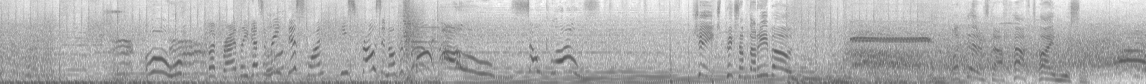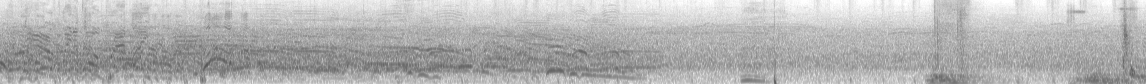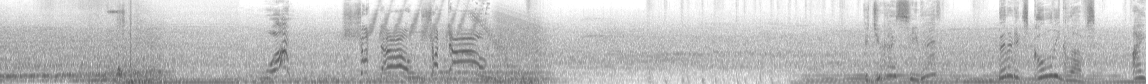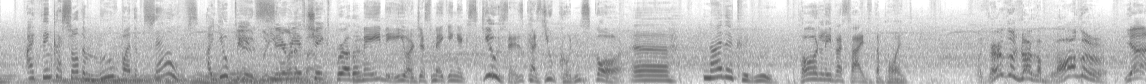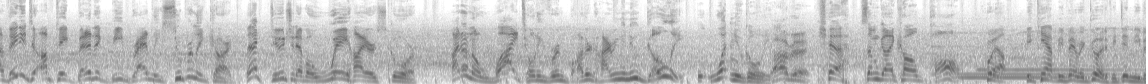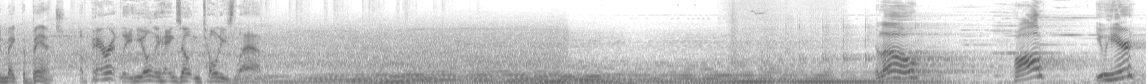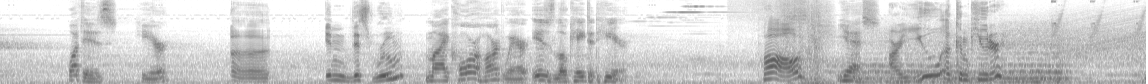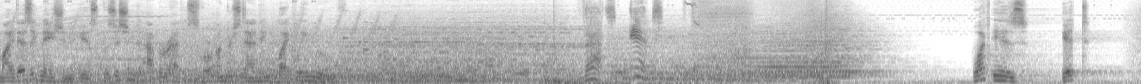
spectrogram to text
Oh, but Bradley doesn't read this one. He's frozen on the spot. Oh, so close. Shakes picks up the rebound. But there's the halftime whistle. Yeah, way to go, Bradley! What? Shut down! Shut down! Did you guys see that? Benedict's goalie gloves. I I think I saw them move by themselves. Are you being serious, Shakes, brother? Maybe you're just making excuses because you couldn't score. Uh, neither could you. Totally besides the point. But there goes like a blogger. Yeah, they need to update Benedict B. Bradley's Super League card. That dude should have a way higher score. I don't know why Tony Vern bothered hiring a new goalie. What new goalie? Harvey. Yeah, some guy called Paul. Well, he can't be very good if he didn't even make the bench. Apparently, he only hangs out in Tony's lab. Hello? Paul? You here? What is here? Uh, in this room? My core hardware is located here. Paul? Yes. Are you a computer? My designation is Positioned Apparatus for Understanding Likely Move. That's it! What is it?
